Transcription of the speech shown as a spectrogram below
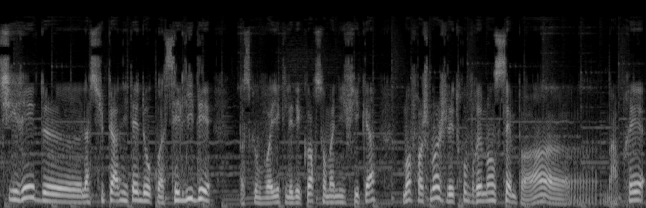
tiré de la Super Nintendo quoi, c'est l'idée, parce que vous voyez que les décors sont magnifiques. Hein. Moi franchement je les trouve vraiment sympas. Hein. après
